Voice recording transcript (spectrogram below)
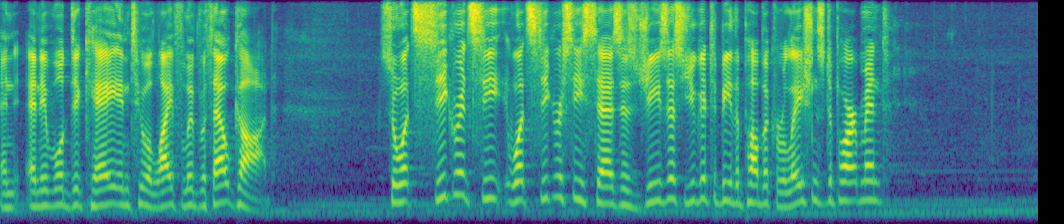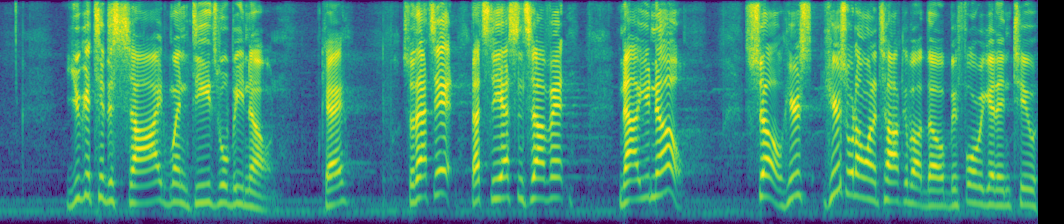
and, and it will decay into a life lived without God. So what secrecy, what secrecy says is Jesus, you get to be the public relations department. You get to decide when deeds will be known. Okay? So that's it. That's the essence of it. Now you know. So here's here's what I want to talk about though before we get into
